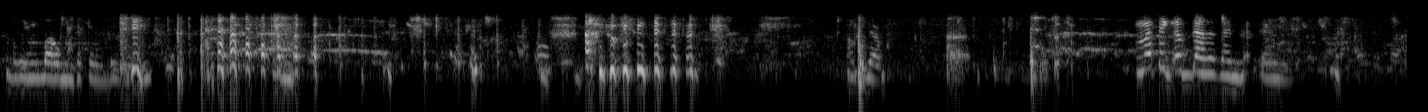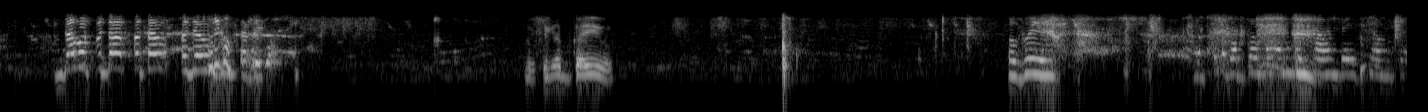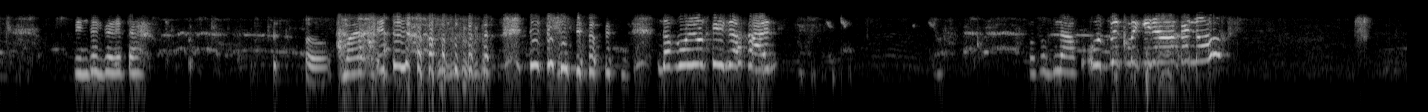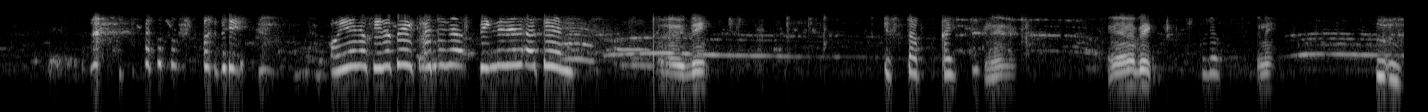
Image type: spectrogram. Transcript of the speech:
Sabi yung baho mo sa tubig. Matig-ab na ka kanya. Dapat pa dapat pa dapat pa dapat tabi. Magsigab kayo. Abay. Agad ka mo ang mag-foundation ka. Pindan ka kita. Oh, ma, ito lang. Dito yun. Nakulong kinakan. Pusog na ako. Oh, ba't may kinakan ka, no? Oh, yan, okay na, Bek. Ano na? Tingnan na natin. Ano, baby? Stop. Ay, Ano yan? Ano yan, Bek? Ano eh? Mm-mm.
